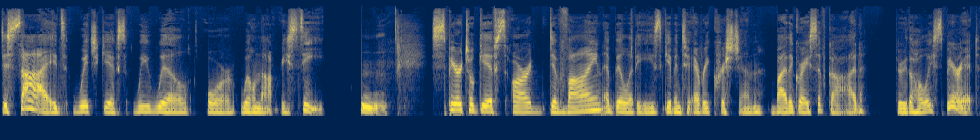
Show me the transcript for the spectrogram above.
decides which gifts we will or will not receive. Mm. Spiritual gifts are divine abilities given to every Christian by the grace of God through the Holy Spirit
